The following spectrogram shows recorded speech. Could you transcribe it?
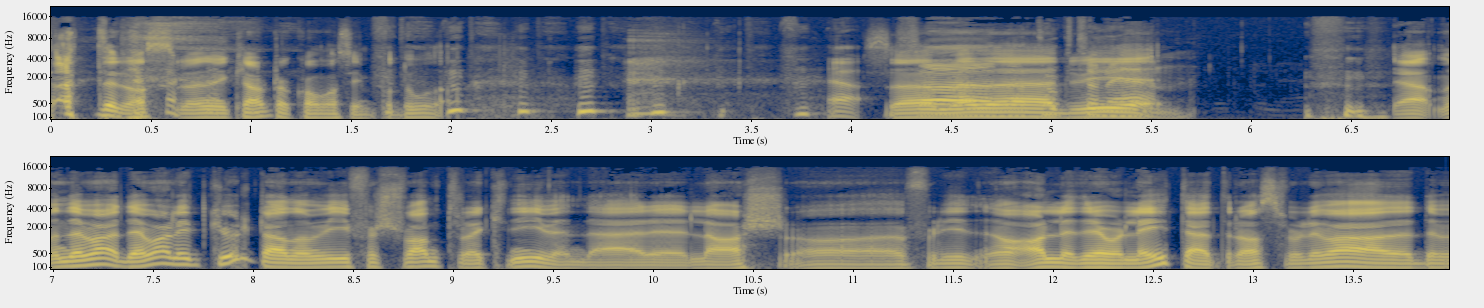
etter oss. Men vi klarte å komme oss inn på do, da. Ja. Så, men, det tok vi- turneen. Ja, men det var, det var litt kult da Når vi forsvant fra kniven der, eh, Lars. Og, fordi og alle drev og lette etter oss. For det var det,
